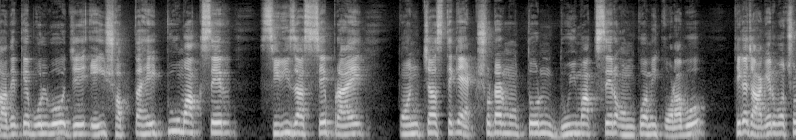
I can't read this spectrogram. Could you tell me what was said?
তাদেরকে বলব যে এই সপ্তাহে টু মার্কসের সিরিজ আসছে, প্রায় পঞ্চাশ থেকে একশোটার মতন দুই মার্কসের অঙ্ক আমি করাবো। ঠিক আছে, আগের বছর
